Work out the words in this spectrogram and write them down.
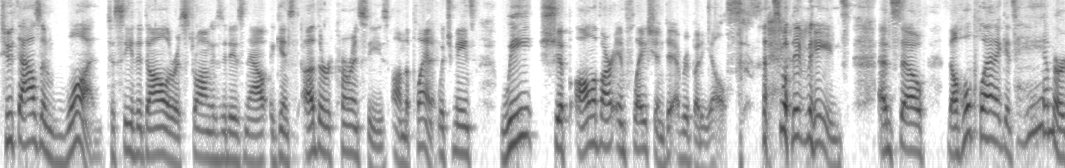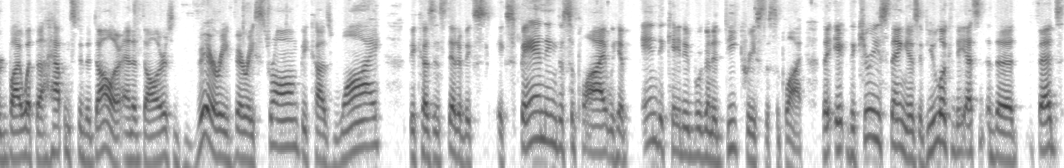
2001 to see the dollar as strong as it is now against other currencies on the planet, which means we ship all of our inflation to everybody else. That's what it means. And so the whole planet gets hammered by what the, happens to the dollar. And the dollar is very, very strong because why? Because instead of ex- expanding the supply, we have indicated we're going to decrease the supply. The, it- the curious thing is, if you look at the, S- the Fed's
